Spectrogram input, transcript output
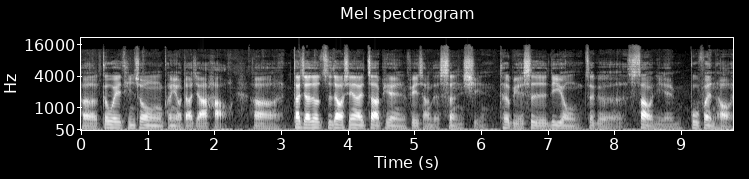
呃，各位听众朋友，大家好。啊、大家都知道现在诈骗非常的盛行，特别是利用这个少年部分哈、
